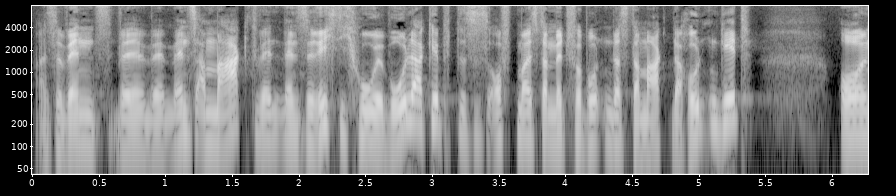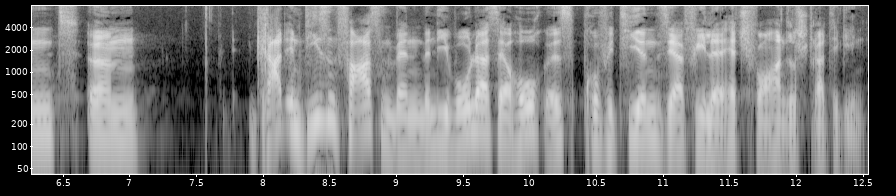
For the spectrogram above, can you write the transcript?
Also wenn's, wenn es am Markt, wenn es eine richtig hohe Wohler gibt, das ist oftmals damit verbunden, dass der Markt nach unten geht. Und ähm, gerade in diesen Phasen, wenn, wenn die Vola sehr hoch ist, profitieren sehr viele Hedgefondshandelsstrategien.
